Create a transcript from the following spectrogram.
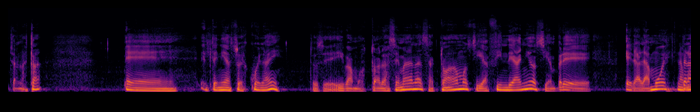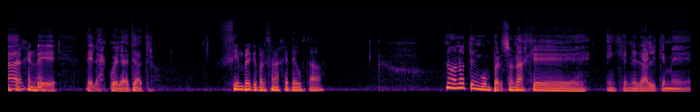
ya no está. Eh, él tenía su escuela ahí. Entonces íbamos todas las semanas, actuábamos y a fin de año siempre era la muestra, La muestra general. de, de la escuela de teatro. ¿Siempre qué personaje te gustaba? No, no tengo un personaje en general que me,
